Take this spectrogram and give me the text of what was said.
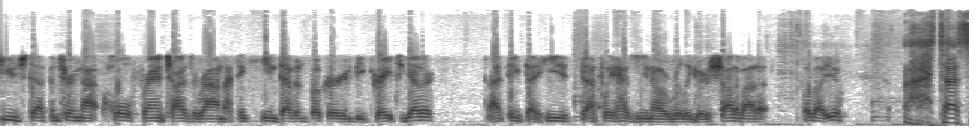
huge step and turn that whole franchise around. I think he and Devin Booker are going to be great together. And I think that he definitely has, you know, a really good shot about it. What about you? That's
